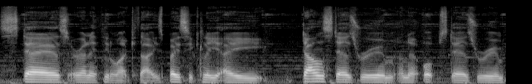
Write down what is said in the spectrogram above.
stairs or anything like that. It's basically a downstairs room and an upstairs room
